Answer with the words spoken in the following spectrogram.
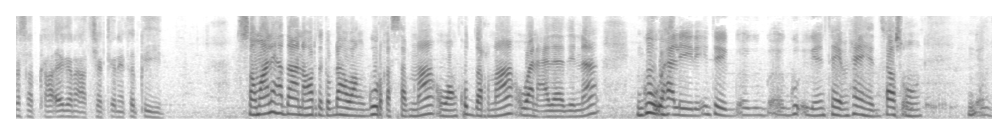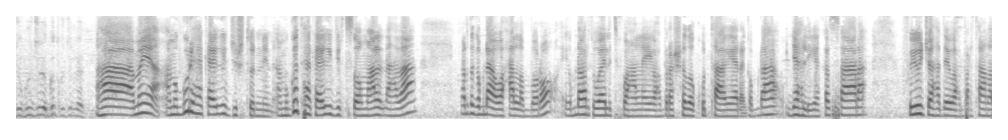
qasabka ayagana aad sheegtay inay qayb ka yihiin. Soomaali haddaana horta gabdhaha waan guur qasabnaa waan ku darnaa waan cadaadinaa. Waxaa layidhi intay intay maxay ahayd saas uun haa maya ama guri ha kaaga jirto nin ama god ha kaaga jirto soomaali dhahdaa horta gabdhaha waxaa la baro. Gabdhaha horta waalidka waxaan leeyahay waxbarashada ku taageera gabdhaha jahliga ka saara. Fuyuuja hadday waxbartaana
